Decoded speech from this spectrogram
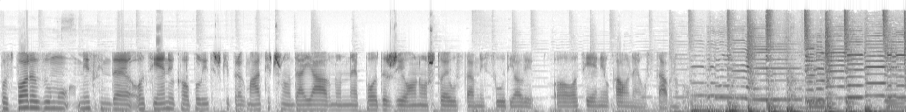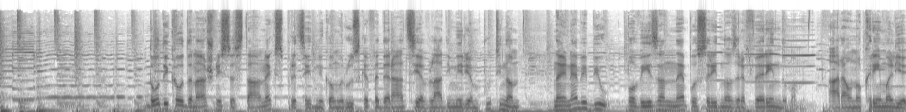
po sporazumu mislim da je ocijenio kao politički pragmatično da javno ne podrži ono što je Ustavni sud ali ocijenio kao neustavno. Dodikov današnji sestanek s predsednikom Ruske federacije Vladimirjem Putinom naj ne bi bil povezan neposredno z referendumom, a ravno Kremelj je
